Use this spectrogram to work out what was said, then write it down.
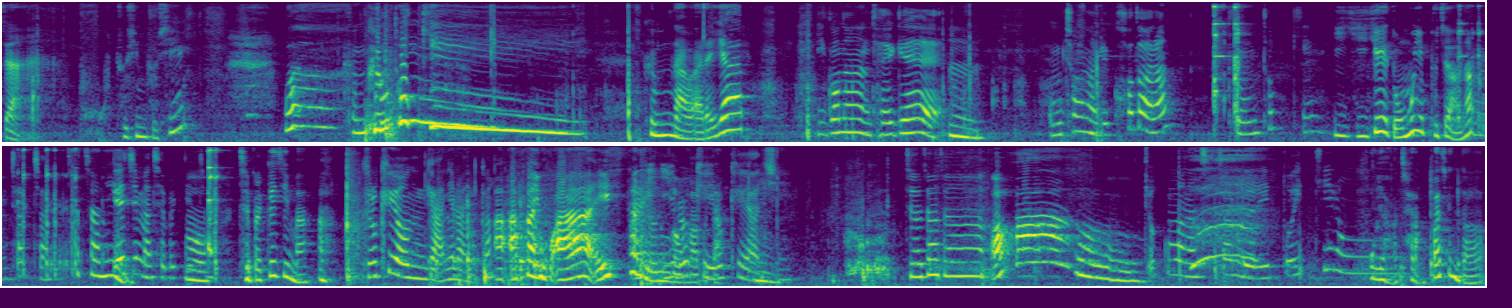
자, 조심조심. 와, 금토끼. 금토끼. 금 나와라, 야. 이거는 되게 음. 엄청나게 커다란 금토끼 이, 이게 너무 예쁘지 않아? 음, 차차 차찬이. 깨지마 제발 깨지 어, 제발 깨지 마. 아, 그렇게 여는 게 아니라니까 아 아까 이거, 아, 에이스타를 아니, 여는 건가 보다. 이렇게 이렇게 해야지 음. 짜자잔. 아, 오, 조그마한 차잔들이 또 있지롱 야, 잘 안 빠진다.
